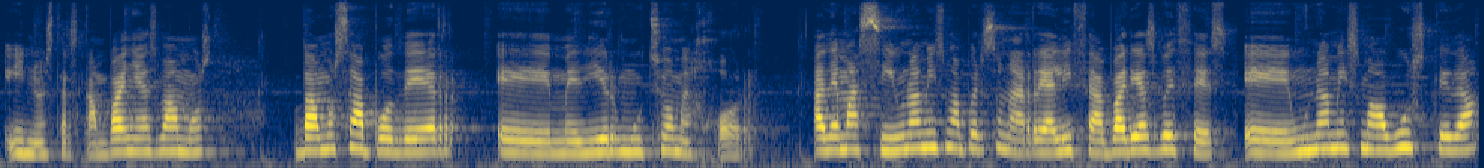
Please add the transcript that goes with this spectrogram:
y nuestras campañas, vamos, vamos a poder eh, medir mucho mejor. Además, si una misma persona realiza varias veces eh, una misma búsqueda,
